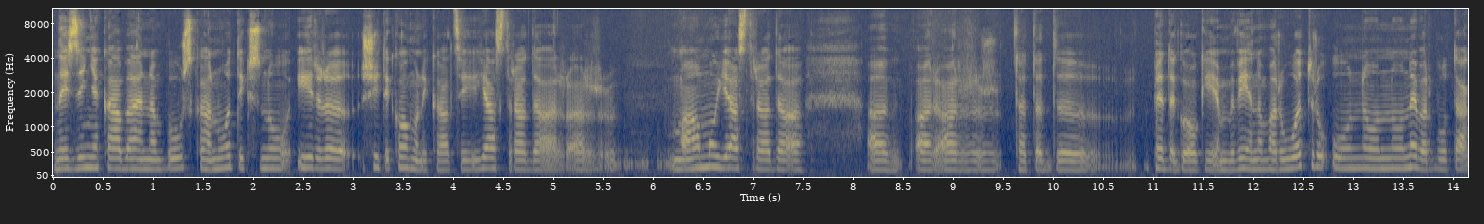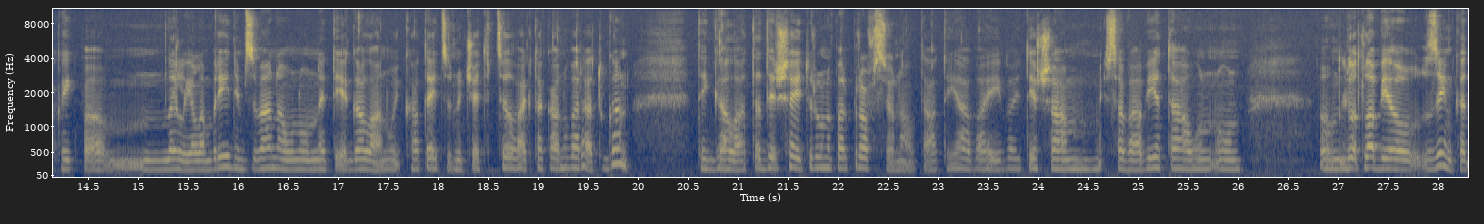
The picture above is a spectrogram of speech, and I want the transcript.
neziņa, kā bērnam būs, kā notiks, nu, ir šī komunikācija jāstrādā ar, ar māmu, jāstrādā ar, ar tātad, pedagogiem vienam ar otru. Un, un, un nevar būt tā, ka ik pa nelielam brīdim zvana un, un netiek galā. Nu, kā teica, nu, četri cilvēki tā kā nu, varētu gan tik galā. Tad ir šeit runa par profesionalitāti, jā, vai, vai tiešām savā vietā. Un, un, Un ļoti labi jau zina, ka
